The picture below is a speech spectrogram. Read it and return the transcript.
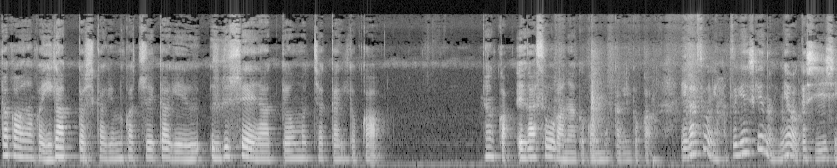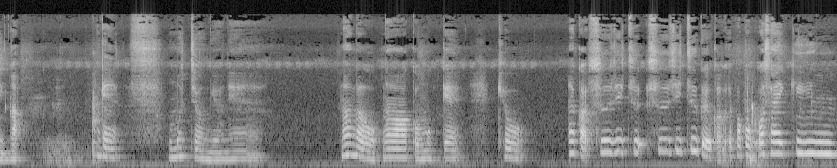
だからなんかイラッとしたりムカついたりううるせえなって思っちゃったりとかなんか偉そうだなとか思ったりとか偉そうに発言してるのにね私自身が。で思っちゃうんだよね。なんだろうなと思って今日なんか数日数日というかやっぱここ最近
